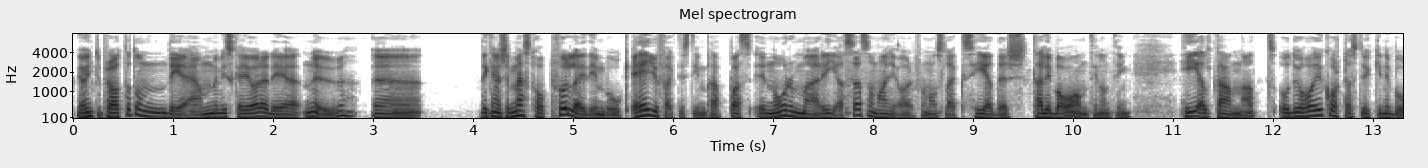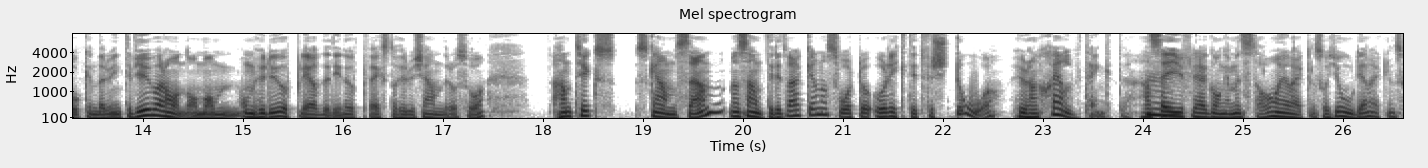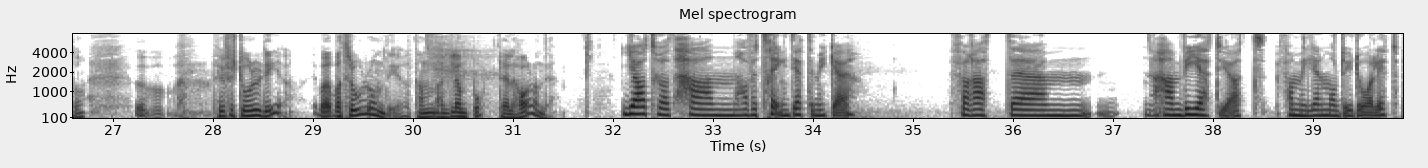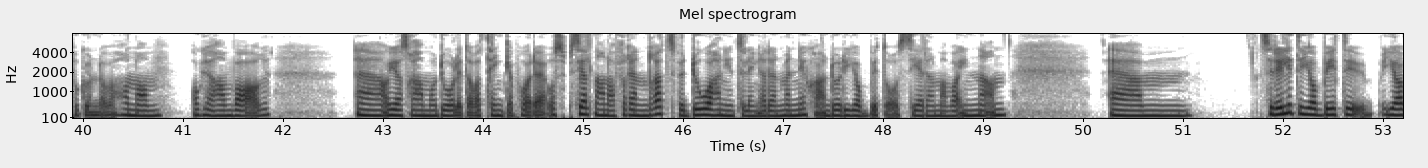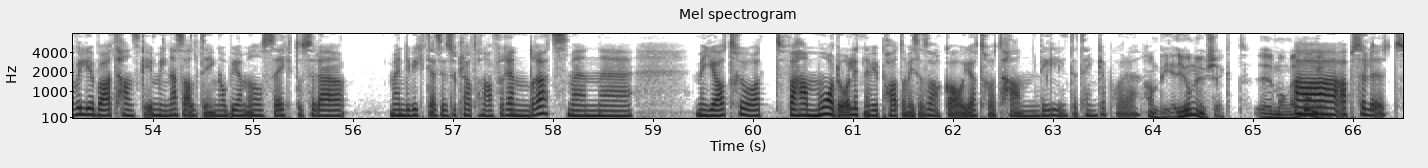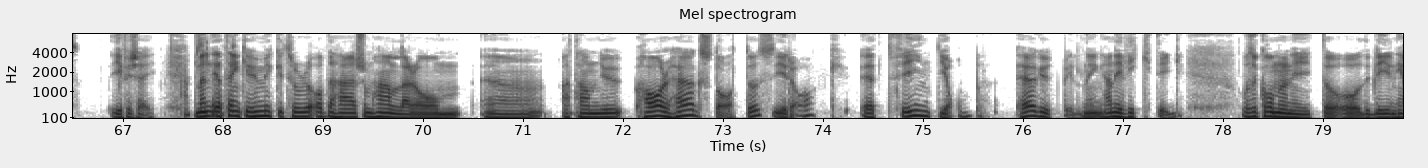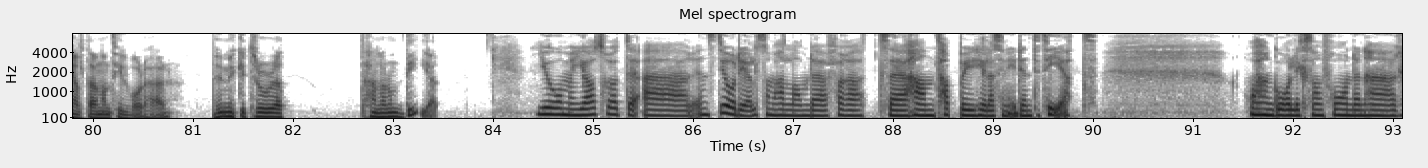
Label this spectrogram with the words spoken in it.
Vi har inte pratat om det än, men vi ska göra det nu. Eh, det kanske mest hoppfulla i din bok är ju faktiskt din pappas enorma resa som han gör från någon slags hederstaliban till någonting helt annat. Och du har ju korta stycken i boken där du intervjuar honom om, om hur du upplevde din uppväxt och hur du kände och så. Han tycks skamsen, men samtidigt verkar han ha svårt att, att riktigt förstå hur han själv tänkte. Han mm. säger ju flera gånger, men sa jag verkligen så? Gjorde jag verkligen så? Hur förstår du det? Vad, vad tror du om det? Att han har glömt bort det, eller har han det? Jag tror att han har förträngt jättemycket. För att um, han vet ju att familjen mådde ju dåligt på grund av honom och hur han var. Uh, och jag tror han mår dåligt av att tänka på det. Och speciellt när han har förändrats, för då är han ju inte längre den människan. Då är det jobbigt att se den man var innan. Um, så det är lite jobbigt. Jag vill ju bara att han ska minnas allting och be om ursäkt och sådär. Men det viktigaste är såklart att han har förändrats. Men uh, men jag tror att, för han mår dåligt när vi pratar om vissa saker och jag tror att han vill inte tänka på det. Han ber ju om ursäkt eh, många ah, gånger. Absolut. I och för sig. Absolut. Men jag tänker, hur mycket tror du av det här som handlar om eh, att han ju har hög status i Irak, ett fint jobb, hög utbildning, han är viktig. Och så kommer han hit och, och det blir en helt annan tillvaro här. Hur mycket tror du att det handlar om det? Jo, men jag tror att det är en stor del som handlar om det för att eh, han tappar ju hela sin identitet. Och han går liksom från den här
